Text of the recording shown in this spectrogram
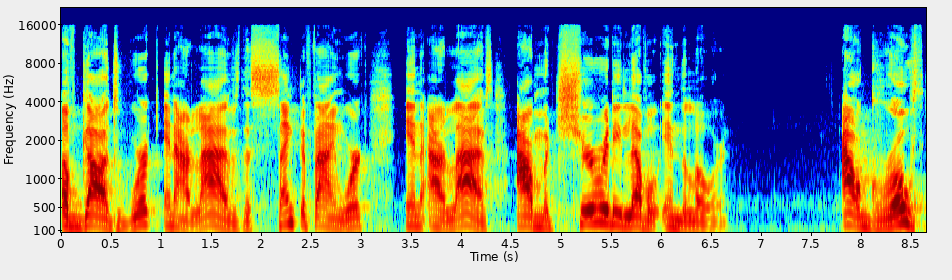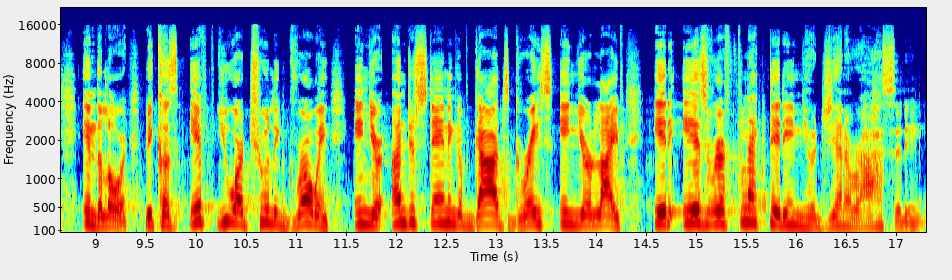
of God's work in our lives, the sanctifying work in our lives, our maturity level in the Lord, our growth in the Lord. Because if you are truly growing in your understanding of God's grace in your life, it is reflected in your generosity.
